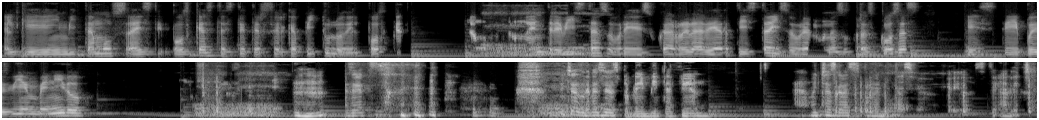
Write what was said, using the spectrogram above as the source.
el que invitamos a este podcast, a este tercer capítulo del podcast. Vamos a hacer una entrevista sobre su carrera de artista y sobre algunas otras cosas. Este, pues bienvenido. Gracias. muchas gracias por la invitación. Ah, muchas gracias por la invitación, este, Alex.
